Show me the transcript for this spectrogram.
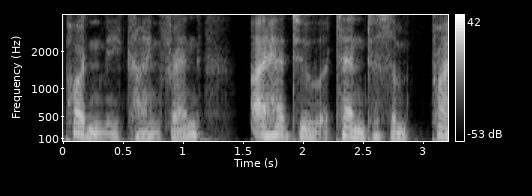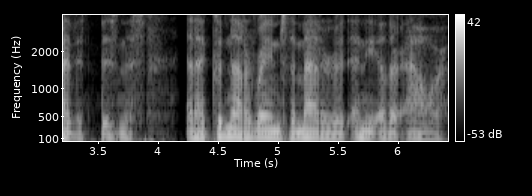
Pardon me, kind friend. I had to attend to some private business, and I could not arrange the matter at any other hour.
